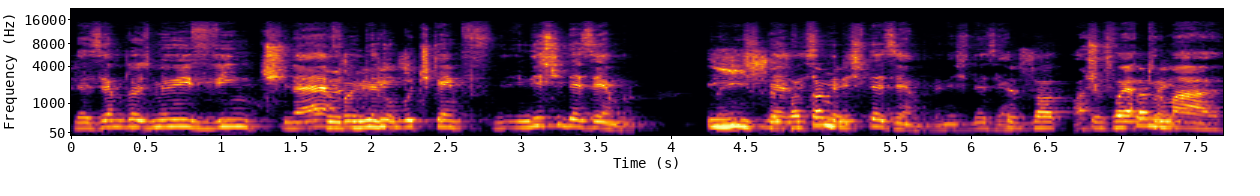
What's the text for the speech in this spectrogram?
Dezembro de 2020, né? 2020. Foi teve um bootcamp início de dezembro. Foi Isso, início, exatamente. Início de dezembro, início de dezembro. Exato, Acho que foi a turma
